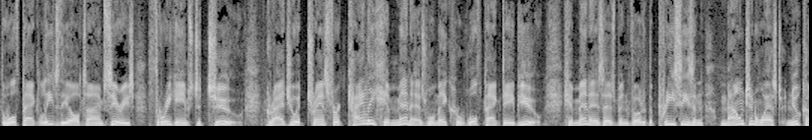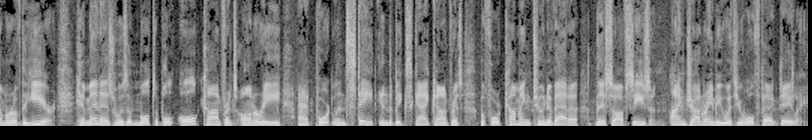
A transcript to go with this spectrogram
The Wolfpack leads the all-time series three games to two. Graduate transfer Kylie Jimenez will make her Wolfpack debut. Jimenez has been voted the preseason Mountain West Newcomer of the Year. Jimenez was a multiple all conference honoree at Portland State in the Big Sky Conference before coming to Nevada this offseason. I'm John Ramey with your Wolfpack Daily.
